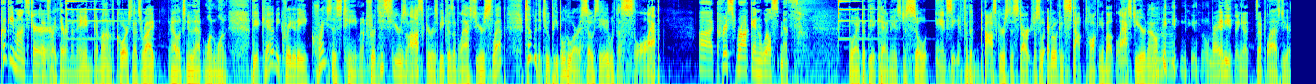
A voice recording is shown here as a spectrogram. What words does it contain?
Cookie Monster. That's right there in the name. Come on, of course, that's right. Alex knew that 1 1. The Academy created a crisis team for this year's Oscars because of last year's slap. Tell me the two people who are associated with the slap. Uh, Chris Rock and Will Smith. Boy, I bet the Academy is just so antsy for the Oscars to start, just so everyone can stop talking about last year now. Mm-hmm. you know, right. Anything except last year.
